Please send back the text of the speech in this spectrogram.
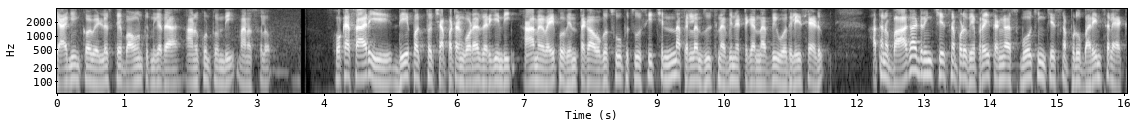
జాగింగ్కో వెళ్ళొస్తే బాగుంటుంది కదా అనుకుంటుంది మనసులో. ఒకసారి దీపక్తో చెప్పటం కూడా జరిగింది. ఆమె వైపు వింతగా ఒక చూపు చూసి చిన్న పిల్లని చూసి నవ్వినట్టుగా నవ్వి వదిలేశాడు. అతను బాగా డ్రింక్ చేసినప్పుడు విపరీతంగా స్మోకింగ్ చేసినప్పుడు భరించలేక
